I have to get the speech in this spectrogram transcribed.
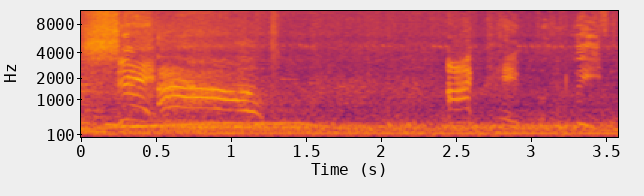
Shit! Ow! I can't believe it.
